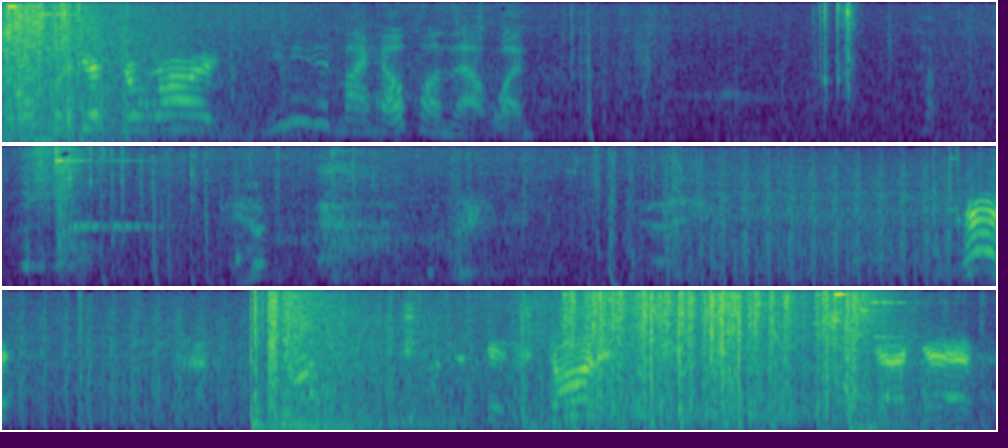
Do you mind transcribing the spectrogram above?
Don't forget to ride. You needed my help on that one. Hey! I'm just getting started. Jackass.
